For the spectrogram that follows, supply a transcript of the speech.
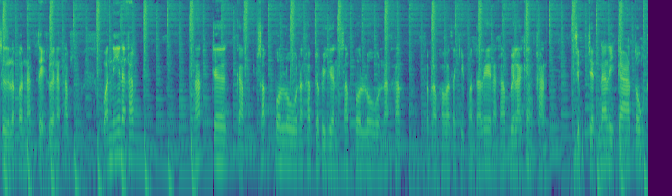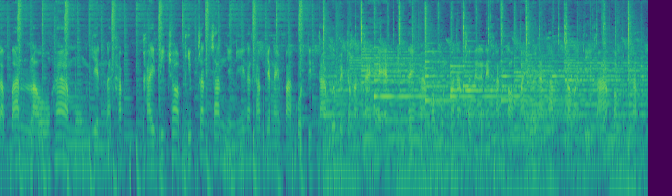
ซื้อแล้วก็นักเตะด้วยนะครับ วันนี้นะครับ นัดเจอกับซัปโปโรนะครับ จะไปเยือนซัปโปโรนะครับสำหรับคาวาซากิฟอนตาเล่นะครับ เวลาแข่งขัน 17 นาฬิกาตรงกับบ้านเรา 5 โมงเย็นนะครับ ใครที่ชอบคลิปสั้นๆ อย่างนี้นะครับ ยังไงฝากกดติดตามเพื่อเป็นกำลังใจให้แอดมินได้หาข้อมูลมานำเสนอในครั้งต่อไปด้วยนะครับ สวัสดีครับ ขอบคุณครับ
